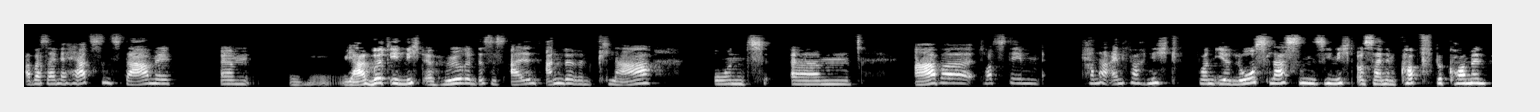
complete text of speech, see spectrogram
aber seine Herzensdame ähm, ja wird ihn nicht erhören, das ist allen anderen klar. Und ähm, aber trotzdem kann er einfach nicht von ihr loslassen, sie nicht aus seinem Kopf bekommen.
